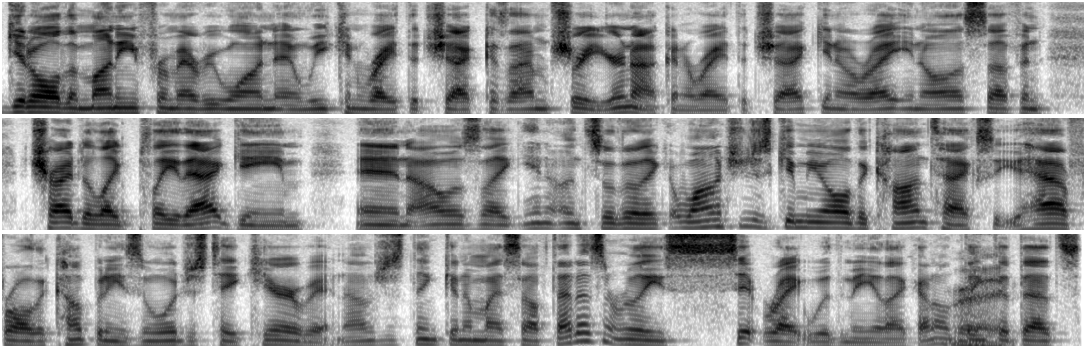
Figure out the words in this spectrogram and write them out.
get all the money from everyone and we can write the check because I'm sure you're not going to write the check, you know, right? You know, all this stuff. And tried to like play that game. And I was like, you know, and so they're like, why don't you just give me all the contacts that you have for all the companies and we'll just take care of it. And I was just thinking to myself, that doesn't really sit right with me. Like, I don't think that that's,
